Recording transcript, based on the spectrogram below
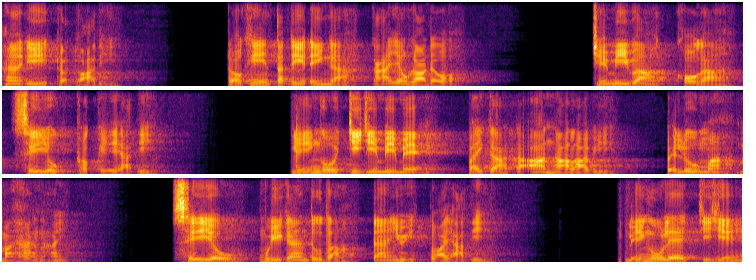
ဟန်အေးထွက်သွားသည်ဒေါခင်တက်တင်အိမ်ကကားရောက်လာတော့ဂျင်မီပါခေါ်ကာဆေးရုံထွက်ခဲ့ရသည်လင်းကိုကြည့်ခြင်းပေမဲ့ဘိုက်ကတအားနာလာပြီးဘယ်လိုမှမဟန်နိုင်ဆေးရုံမွေးကန်းတို့သာတန်း၍သွားရသည်လင်းကိုလည်းကြည့်ခြင်း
